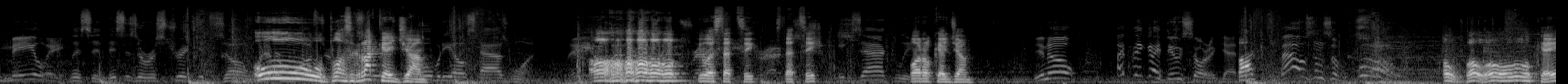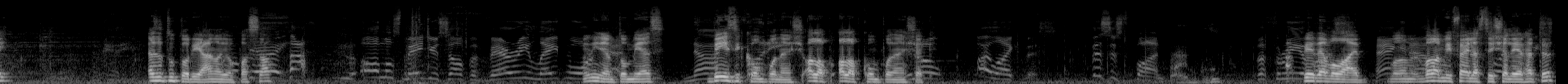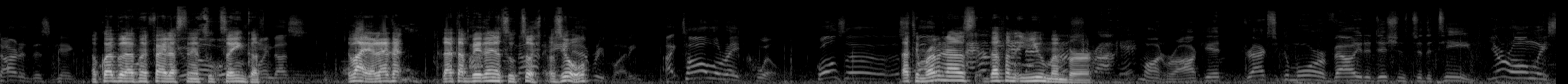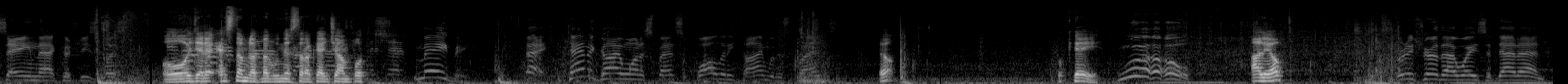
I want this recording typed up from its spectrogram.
melee? Listen, this is a restricted zone. Ó, Whatever bazd, rocket jump. Oh, jó, ez tetszik, ez tetszik. Van Rocket Jump. Oh, oh, oh, oh oké. Okay. Ez a tutoriál nagyon passza. Még nem tudom mi ez. Basic komponens, alap, alapkomponensek. Live. hanging Valami, fejlesztés elérhető. Akkor ebből lehet majd fejleszteni a cuccainkat. De várjál, lehet, lehet upgrade a cuccost? Az jó. Latin Revenants, definitely new member. Come on, Rocket. Drax and Gamora are valued additions to the team. You're only saying that because she's listening. Ó, gyere, ezt nem lehet megunni ezt a Jumpot. Maybe. Hey, can't a guy want to spend some quality time with his friends? Jó. Oké. Okay. Whoa! Ali up. Pretty sure that way's a dead end.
